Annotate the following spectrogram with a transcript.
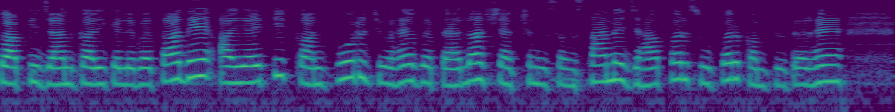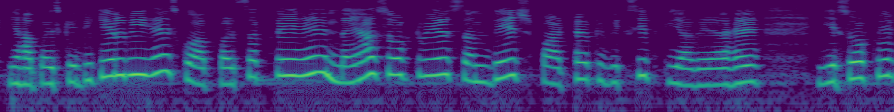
तो आपकी जानकारी के लिए बता दें, आईआईटी कानपुर जो है, वह पहला शैक्षणिक संस्थान है जहाँ पर सुपर कंप्यूटर है। यहाँ पर इसकी डिटेल भी है, इसको आप पढ़ सकते हैं। नया सॉफ्टवेयर संदेश पाठक विकसित किया गया है। ये सॉफ्टवेयर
